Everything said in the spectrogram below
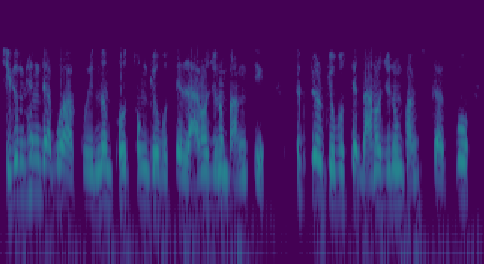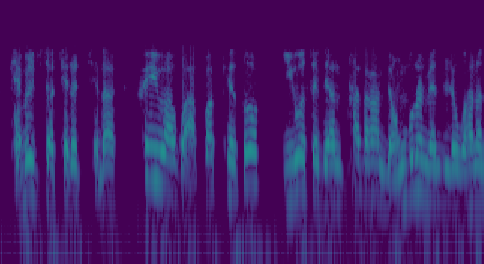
지금 행자부가 갖고 있는 보통 교부세를 나눠주는 방식, 특별 교부세 나눠주는 방식 갖고 개별 지자체를 죄다 회유하고 압박해서 이것에 대한 타당한 명분을 만들려고 하는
